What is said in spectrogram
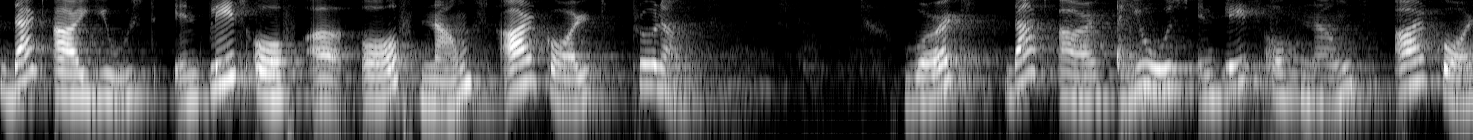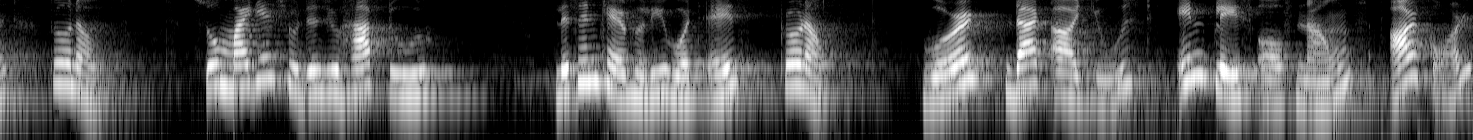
that are used in place of uh, of nouns are called pronouns. Words that are used in place of nouns are called pronouns. So, my dear students, you have to listen carefully what is pronoun. Word that are used in place of nouns are called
